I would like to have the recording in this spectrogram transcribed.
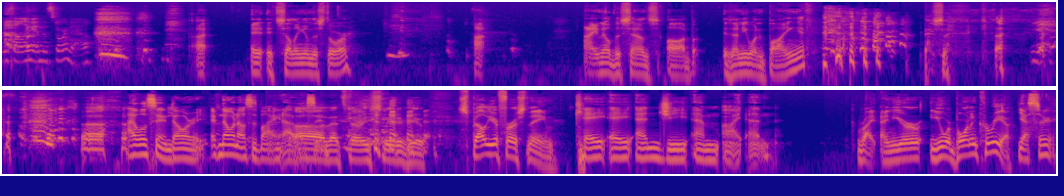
We're selling it in the store now. I, it's selling in the store. I, I know this sounds odd, but is anyone buying it? yeah. I will soon. Don't worry. If no one else is buying it, I will oh, soon. That's very sweet of you. Spell your first name. K A N G M I N. Right, and you're you were born in Korea. Yes, sir.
